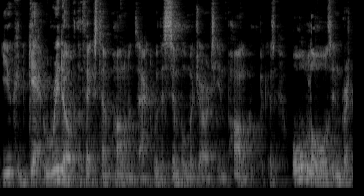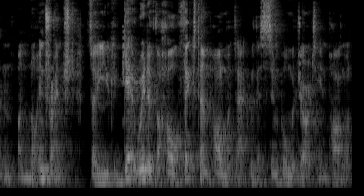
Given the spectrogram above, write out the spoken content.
you could get rid of the Fixed Term Parliaments Act with a simple majority in Parliament because all laws in Britain are not entrenched. So you could get rid of the whole Fixed Term Parliament Act with a simple majority in Parliament.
